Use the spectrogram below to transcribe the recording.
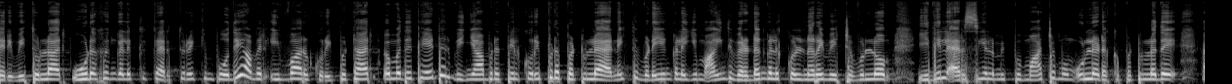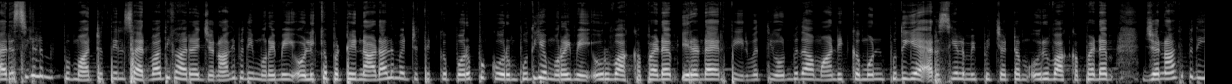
தெரிவித்துள்ளார். ஊடகங்களுக்கு கருத்துரைக்கும் போதே அவர் இவ்வாறு குறிப்பிட்டார். எமது தேர்தல் விஞ்ஞாபனத்தில் குறிப்பிடப்பட்டுள்ள அனைத்து விடயங்களையும் ஐந்து வருடங்களுக்குள் நிறைவேற்றவுள்ளோம். இதில் அரசியலமைப்பு மாற்றமும் உள்ளடக்கப்பட்டுள்ளது. அரசியலமைப்பு மாற்றத்தில் சர்வாதிகார ஜனாதிபதி முறைமை ஒழிக்கப்பட்டு நாடாளுமன்றத்திற்கு பொறுப்பு கூறும் புதிய முறைமை உருவாக்கப்படும். இரண்டாயிரத்தி இருபத்தி இருபத்தி ஒன்பதாம் ஆண்டிற்கு முன் புதிய அரசியலமைப்பு சட்டம் உருவாக்கப்படும். ஜனாதிபதி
